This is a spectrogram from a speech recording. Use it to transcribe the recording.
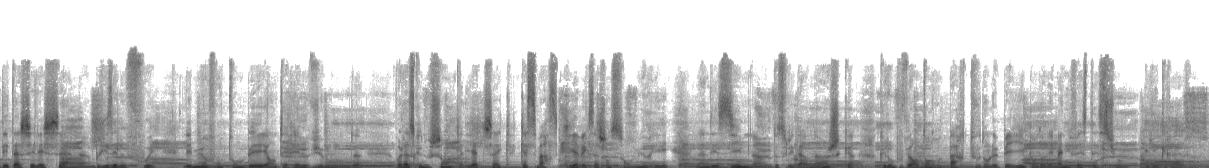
Détacher les chaînes, briser le fouet, les murs vont tomber et enterrer le vieux monde. Voilà ce que nous chante Jacek Kasmarski avec sa chanson Muri, l'un des hymnes de Solidarność que l'on pouvait entendre partout dans le pays pendant les manifestations et les grèves.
